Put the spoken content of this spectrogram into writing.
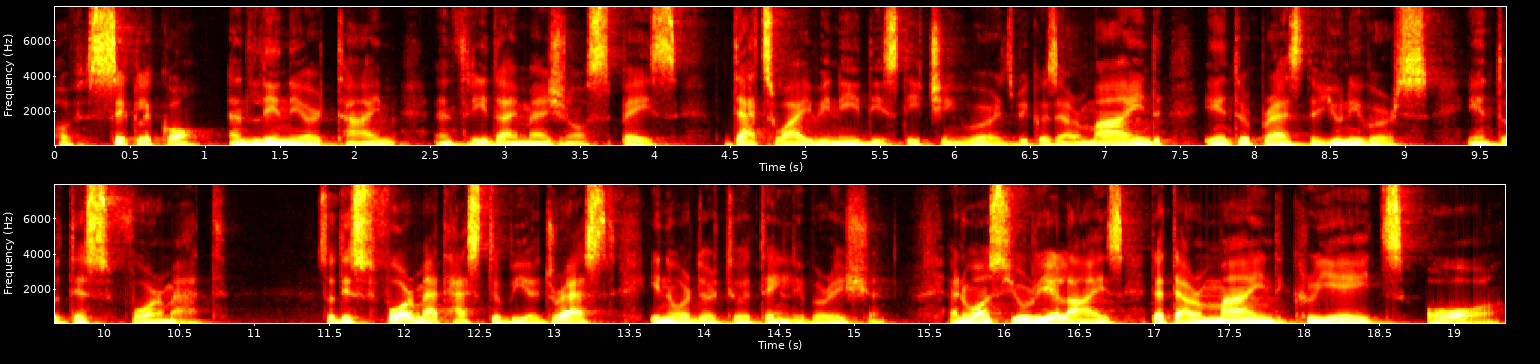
of cyclical and linear time and three dimensional space. That's why we need these teaching words, because our mind interprets the universe into this format. So, this format has to be addressed in order to attain liberation. And once you realize that our mind creates all,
